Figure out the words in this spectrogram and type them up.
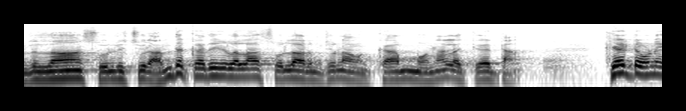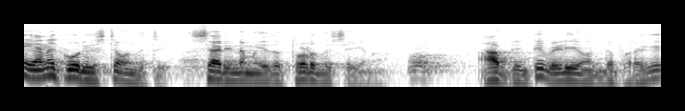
இதெல்லாம் சொல்லி சொல்லி அந்த கதைகளெல்லாம் சொல்ல ஆரம்பிச்சோன்னு அவன் கம்மனால் கேட்டான். கேட்டவுடனே எனக்கு ஒரு இஷ்டம் வந்துட்டு சரி நம்ம இதை தொடர்ந்து செய்யணும் அப்படின்ட்டு வெளியே வந்த பிறகு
